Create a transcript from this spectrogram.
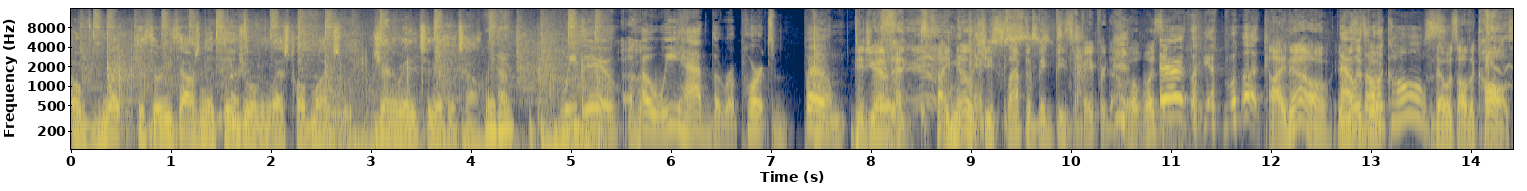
of what the thirty thousand they paid you over the last twelve months generated to their hotel? We do. We do. Uh-huh. Oh, we had the reports. Boom. Did you have? That? I know she slapped a big piece of paper down. What was There it? was like a book. I know. It That a was all book. the calls. That was all the calls.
